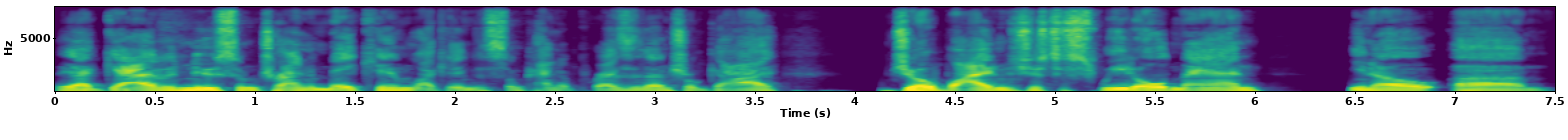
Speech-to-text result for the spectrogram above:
They got Gavin Newsom trying to make him like into some kind of presidential guy. Joe Biden's just a sweet old man, you know. Um,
